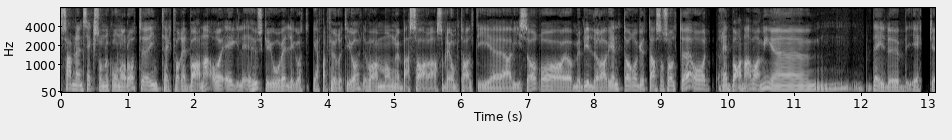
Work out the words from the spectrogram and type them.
samla inn 600 kroner da, til inntekt for Redd Barna. Og jeg husker jo veldig godt, iallfall før i tida, det var mange basarer som ble omtalt i eh, aviser, og, med bilder av jenter og gutter som solgte. Og Redd Barna var mye de, de, gikk,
